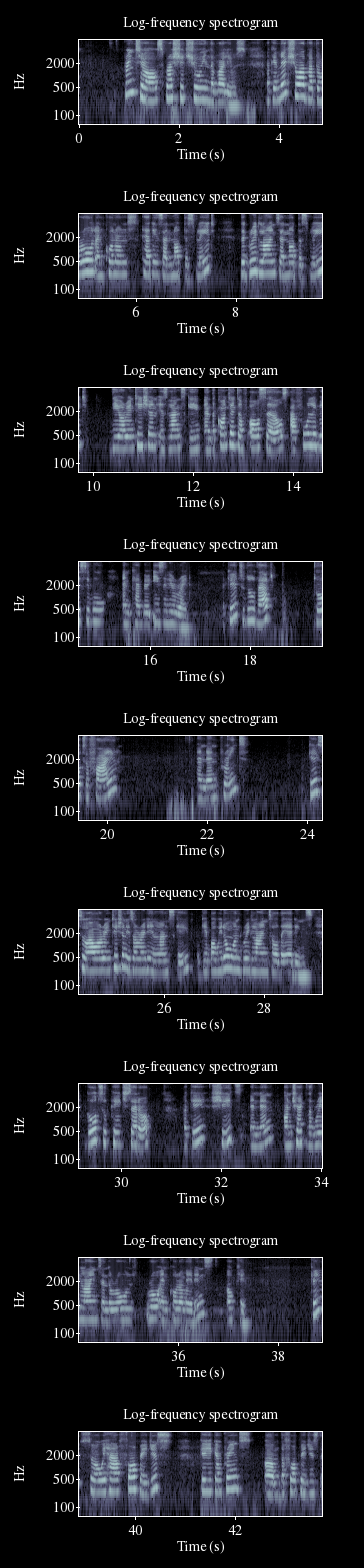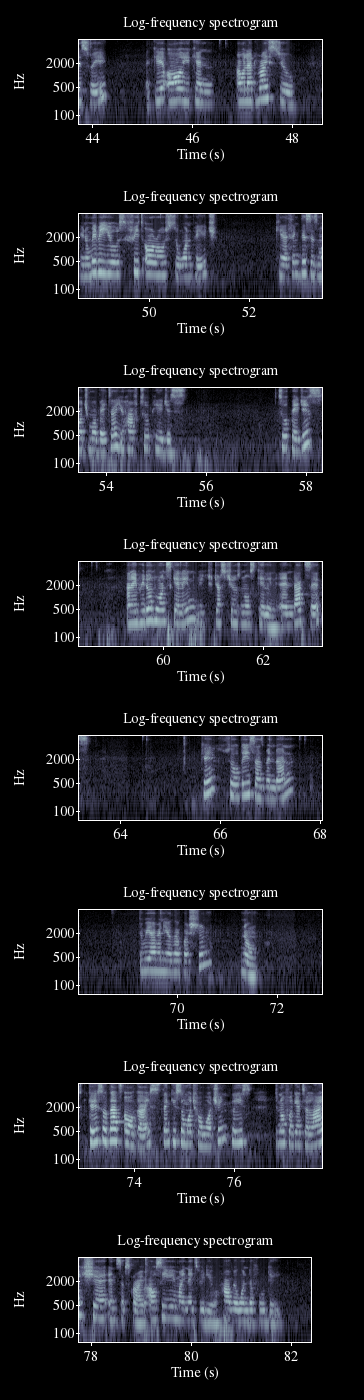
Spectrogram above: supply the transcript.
print your spreadsheet showing the values. Okay, make sure that the row and columns headings are not displayed. The grid lines are not displayed the orientation is landscape, and the content of all cells are fully visible and can be easily read. Okay, to do that, go to File, and then Print. Okay, so our orientation is already in landscape, okay, but we don't want grid lines or the headings. Go to Page Setup, okay, Sheets, and then uncheck the grid lines and the row, row and column headings. Okay. Okay, so we have four pages. Okay, you can print um, the four pages this way. Okay, or you can, I will advise to, you know, maybe use fit all rows to one page. Okay, I think this is much more better. You have two pages. Two pages. And if you don't want scaling, you just choose no scaling. And that's it. Okay, so this has been done. Do we have any other question? No. Okay, so that's all, guys. Thank you so much for watching. Please do not forget to like, share, and subscribe. I'll see you in my next video. Have a wonderful day.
